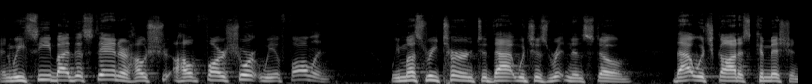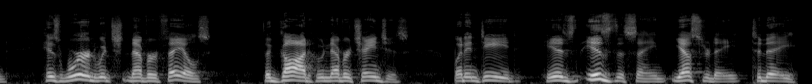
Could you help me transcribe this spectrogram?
And we see by this standard how, sh- how far short we have fallen. We must return to that which is written in stone, that which God has commissioned, His word which never fails, the God who never changes, but indeed His is the same yesterday, today,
